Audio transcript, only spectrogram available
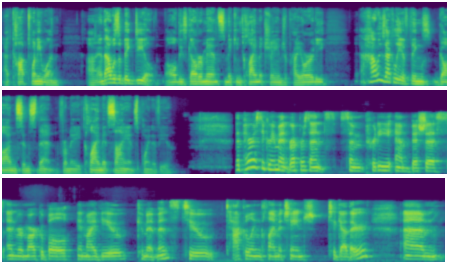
at COP21, uh, and that was a big deal. All these governments making climate change a priority. How exactly have things gone since then, from a climate science point of view? The Paris Agreement represents some pretty ambitious and remarkable, in my view, commitments to tackling climate change together. Um,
